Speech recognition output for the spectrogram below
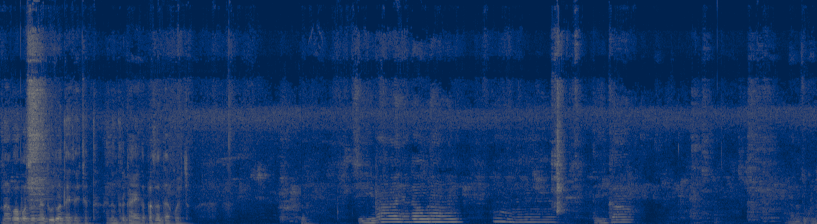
नागोबापासून दूध वाटायचं याच्यात. आणि नंतर काय आहे? तर प्रसाद दाखवायचो. शिवाय गौराय तिका याला चुकलं.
